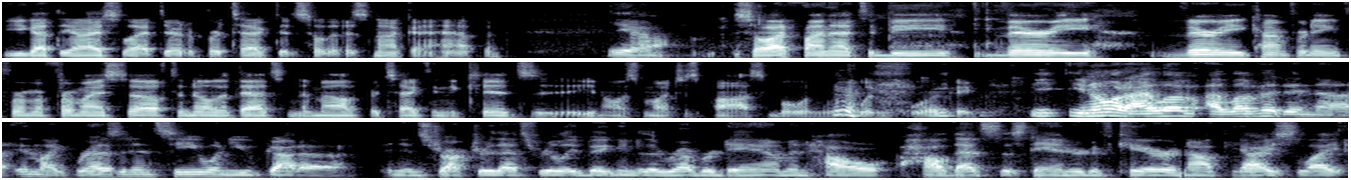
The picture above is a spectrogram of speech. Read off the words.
you got the isolite there to protect it so that it's not going to happen. Yeah. So I find that to be very very comforting for for myself to know that that's in the mouth protecting the kids you know as much as possible when, when it's working you know what? I love i love it in uh, in like residency when you've got a an instructor that's really big into the rubber dam and how how that's the standard of care and not the isolite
